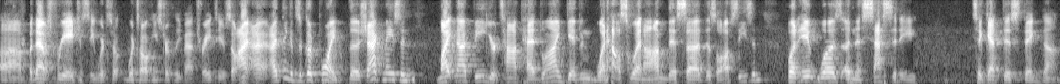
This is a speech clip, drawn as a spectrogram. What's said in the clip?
Uh, but that was free agency. We're, we're talking strictly about trades here. So I, I, I think it's a good point. The Shaq Mason might not be your top headline given what else went on this uh, this offseason, but it was a necessity to get this thing done.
